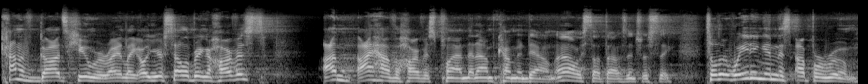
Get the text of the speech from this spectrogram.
kind of God's humor, right? Like, oh, you're celebrating a harvest? I'm, I have a harvest plan that I'm coming down. I always thought that was interesting. So they're waiting in this upper room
